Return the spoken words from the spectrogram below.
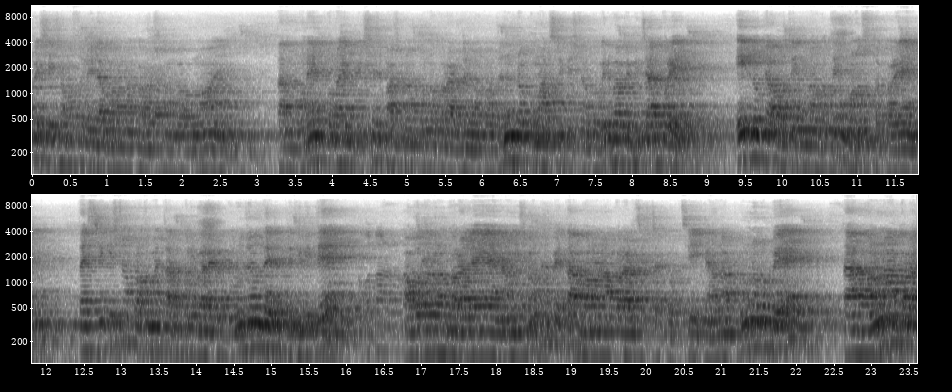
পূর্ণরূপে সেই সমস্ত লীলা বর্ণনা করা সম্ভব নয়। তার মনের কোন এক বিশেষ বাসনা পূর্ণ করার জন্য ব্রজেন্দ্র কুমার শ্রীকৃষ্ণ গভীরভাবে বিচার করে এই লোকে অবতীর্ণ হতে মনস্থ করেন। তাই শ্রীকৃষ্ণ প্রথমে তার পরিবারের গুরুজনদের পৃথিবীতে অবতরণ করালেন। আমি সংক্ষেপে তা বর্ণনা করার চেষ্টা করছি, কেননা পূর্ণরূপে তা বর্ণনা করা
